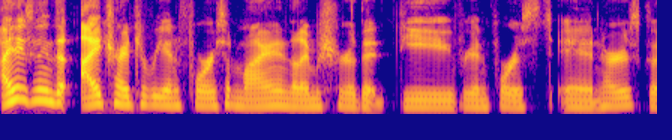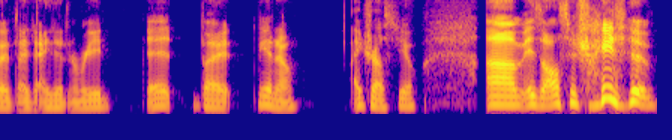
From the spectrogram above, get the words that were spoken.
I think something that I tried to reinforce in mine, and that I'm sure that Dee reinforced in hers, because I, I didn't read it, but you know, I trust you. Um, is also trying to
